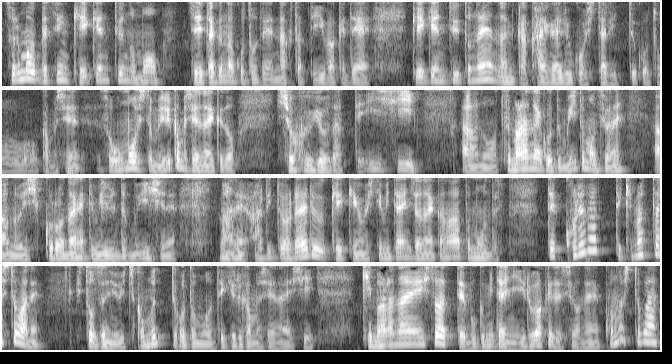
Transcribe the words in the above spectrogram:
それも別に経験っていうのも贅沢なことでなくたっていいわけで経験っていうとね何か海外旅行したりってことかもしれないそう思う人もいるかもしれないけど職業だっていいしあのつまらないことでもいいと思うんですよね。あの石ころを投げてみるんでもいいしねまあねありとあらゆる経験をしてみたいんじゃないかなと思うんです。でこれはって決まった人はね一つに打ち込むってこともできるかもしれないし決まらない人だって僕みたいにいるわけですよね。この人は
